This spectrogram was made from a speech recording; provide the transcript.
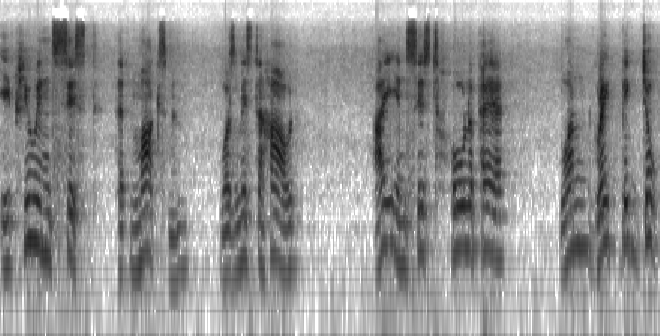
If you insist that Marksman was Mr. Howard, I insist whole affair one great big joke.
